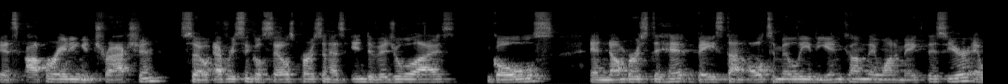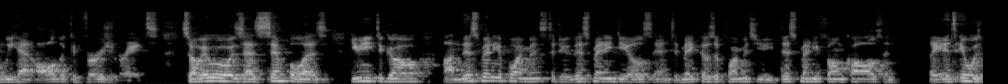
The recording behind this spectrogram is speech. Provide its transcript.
It's operating in traction. So every single salesperson has individualized goals and numbers to hit based on ultimately the income they want to make this year. And we had all the conversion rates. So it was as simple as you need to go on this many appointments to do this many deals. And to make those appointments, you need this many phone calls. And like it's, it was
